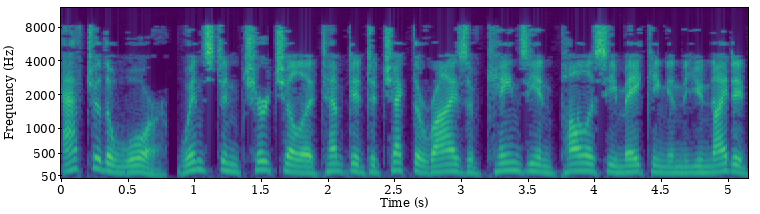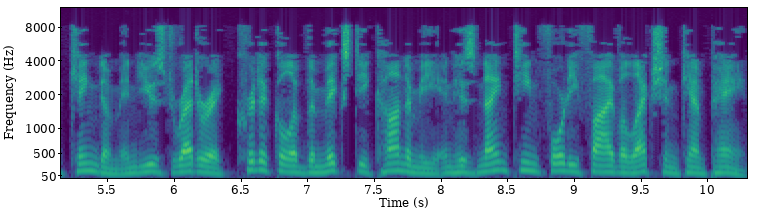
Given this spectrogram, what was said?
After the war, Winston Churchill attempted to check the rise of Keynesian policy making in the United Kingdom and used rhetoric critical of the mixed economy in his 1945 election campaign.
